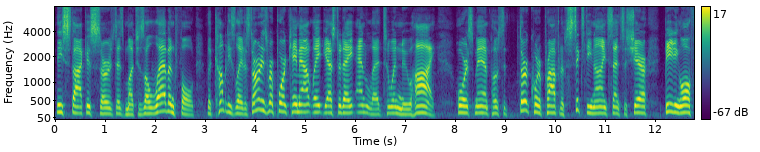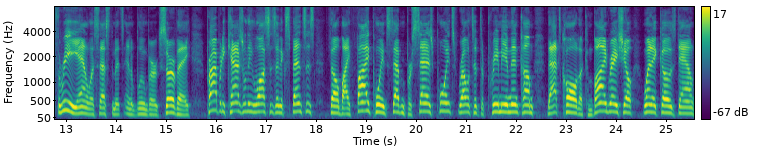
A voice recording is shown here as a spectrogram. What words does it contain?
the stock has surged as much as 11 fold. The company's latest earnings report came out late yesterday and led to a new high. Horace Mann posted third quarter profit of 69 cents a share, beating all three analyst estimates in a Bloomberg survey. Property casualty losses and expenses fell by 5.7 percentage points relative to premium income. That's called a combined ratio. When it goes down,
